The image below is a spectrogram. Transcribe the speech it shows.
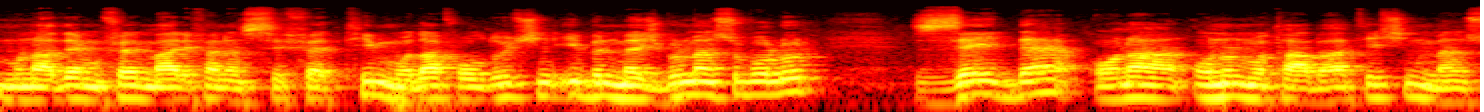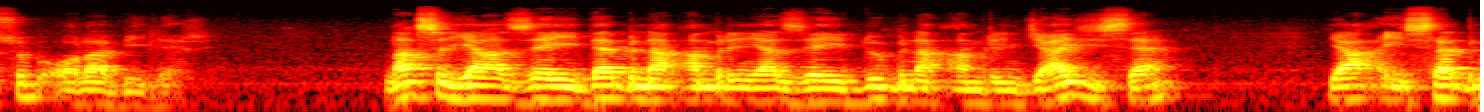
Munada-i Mufred marifenin sıfeti mudaf olduğu için ibn mecbur mensup olur. Zeyd de ona, onun mutabatı için mensup olabilir. Nasıl ya Zeyd ibn Amrin ya Zeyd ibn Amrin caiz ise ya İsa ibn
